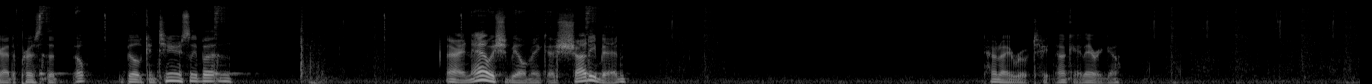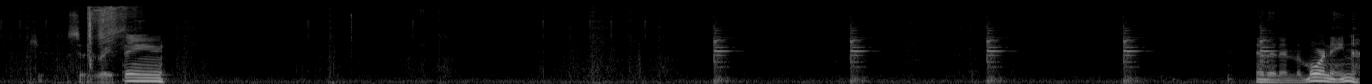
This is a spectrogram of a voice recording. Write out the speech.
Forgot to press the oh build continuously button. Alright, now we should be able to make a shoddy bed. How do I rotate? Okay, there we go. It right there. And then in the morning,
